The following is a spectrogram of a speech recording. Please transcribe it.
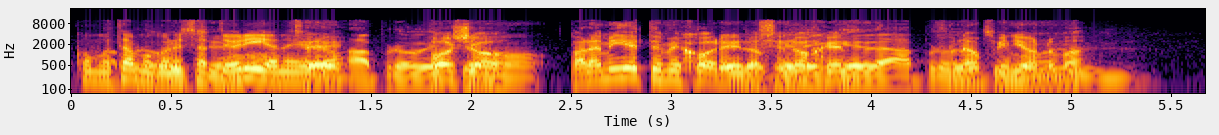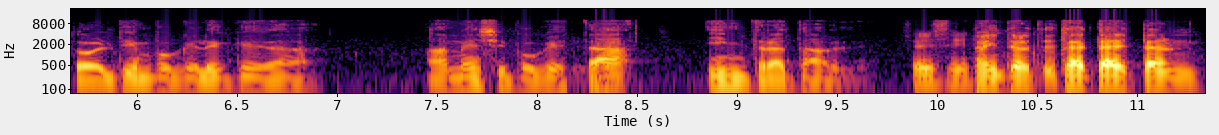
¿Cómo estamos con esa teoría, negro? Sí. Aprovechemos Pollo, para mí este es mejor, ¿eh? lo No se que le enojen. queda, es una opinión nomás. el- todo el tiempo que le queda a Messi porque está intratable. Sí, sí. Está, inter- está- está- tan-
